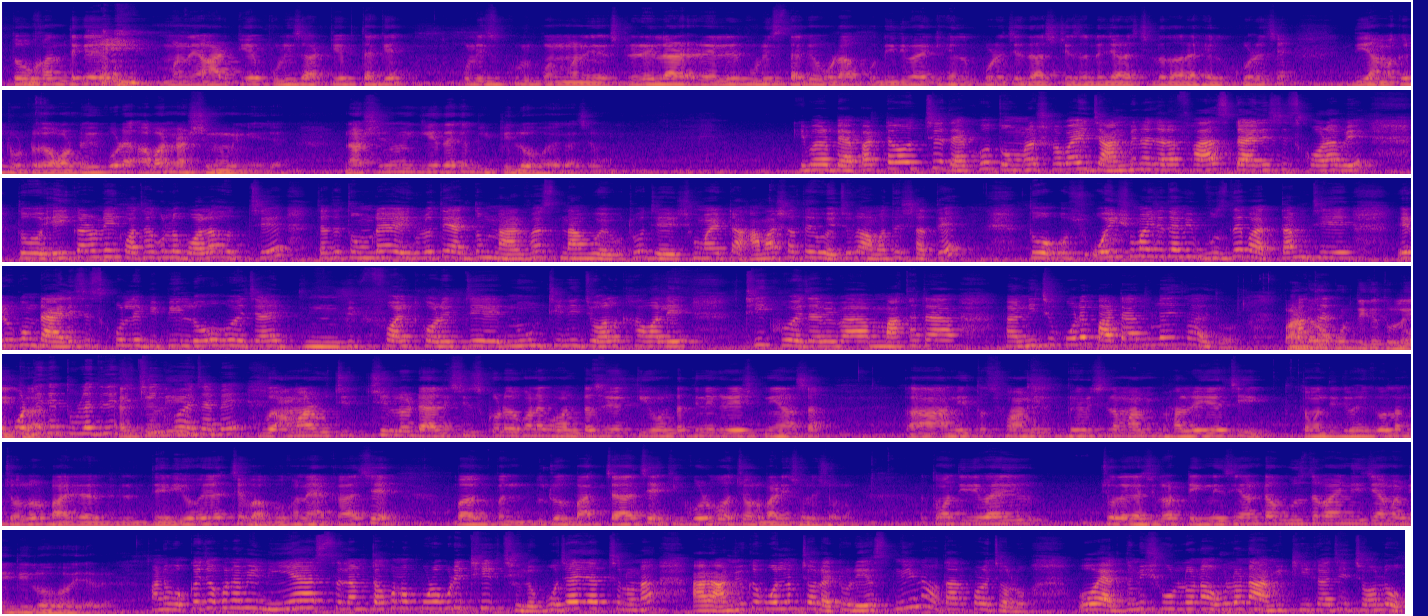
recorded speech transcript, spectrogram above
তো ওখান থেকে মানে আরপিএফ পুলিশ আরপিএফ থাকে। পুলিশ মানে রেল রেলের পুলিশ থাকে। ওরা দিদিভাইকে হেল্প করেছে। যার স্টেশনে যারা ছিল তারা হেল্প করেছে। দিয়ে আমাকে টোটো অটোয় করে আবার নার্সিংহোমে নিয়ে যায়। নার্সিংহোমে গিয়ে দেখে বিপি লো হয়ে গেছে আমার। এবার ব্যাপারটা হচ্ছে, দেখো, তোমরা সবাই জানবে না যারা ফার্স্ট ডায়ালিসিস করাবে, তো এই কারণে এই কথাগুলো বলা হচ্ছে, যাতে তোমরা এগুলোতে একদম নার্ভাস না হয়ে ওঠো। যে সময়টা আমার সাথে হয়েছিল, আমাদের সাথে। তো ওই সময় যদি আমি বুঝতে পারতাম যে এরকম ডায়ালিসিস করলে বিপি লো হয়ে যায় বিপি ফল্ট করে, যে নুন, চিনি, জল খাওয়ালে ঠিক হয়ে যাবে বা মাথাটা নিচু করে পাটা তুলে দিতে হয় তো? পাটা উপর দিকে তুলে দিতে উপর দিকে তুলে দিলে ঠিক হয়ে যাবে। আমার উচিত ছিল ডায়ালিসিস করে ওখানে ঘণ্টা দুয়েক কি ঘণ্টা তিনেক রেস্ট নিয়ে আসা। আমি তো আমি ভেবেছিলাম আমি ভালোই আছি। তোমার দিদিভাইকে বললাম চলো বাইরে দেরিও হয়ে যাচ্ছে বাবু ওখানে একা আছে বা বা দুটো বাচ্চা আছে কি করব? চল বাড়ি চলে চলো। তোমার দিদিভাই চলে গেছিল। আর টেকনিশিয়ানটাও বুঝতে পারিনি যে আমার বিপি লো হয়ে যাবে। মানে ওকে যখন আমি নিয়ে আসছিলাম তখন ও পুরোপুরি ঠিক ছিল, বোঝাই যাচ্ছিল না। আর আমি ওকে বললাম, চলো একটু রেস্ট নিয়ে নাও, তারপরে চলো। ও একদমই শুনলো না, ও বলল, না, আমি ঠিক আছি, চলো।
